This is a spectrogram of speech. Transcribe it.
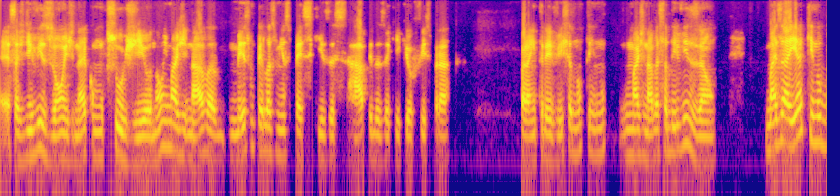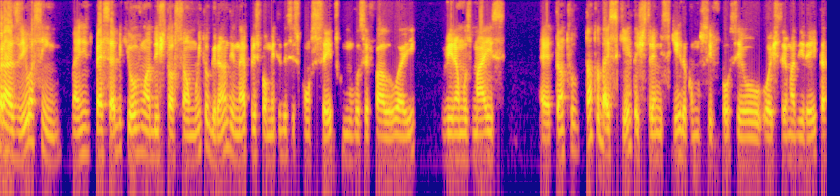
essas divisões, né, como surgiu. Eu não imaginava, mesmo pelas minhas pesquisas rápidas aqui que eu fiz para para entrevista, não, tem, não imaginava essa divisão. Mas aí aqui no Brasil, assim, a gente percebe que houve uma distorção muito grande, né, principalmente desses conceitos, como você falou aí, viramos mais é, tanto tanto da esquerda, extrema esquerda, como se fosse o, o extrema direita,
